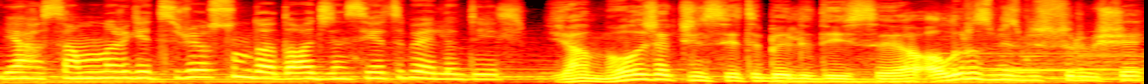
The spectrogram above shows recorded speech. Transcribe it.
Ya sen bunları getiriyorsun da daha cinsiyeti belli değil. Ya ne olacak cinsiyeti belli değilse ya? Alırız biz bir sürü bir şey.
